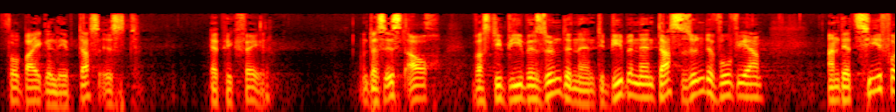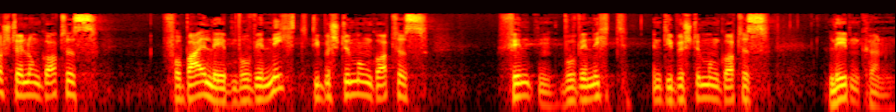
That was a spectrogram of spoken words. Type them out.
vorbeigelebt. Das ist Epic Fail. Und das ist auch, was die Bibel Sünde nennt. Die Bibel nennt das Sünde, wo wir an der Zielvorstellung Gottes vorbeileben, wo wir nicht die Bestimmung Gottes finden, wo wir nicht in die Bestimmung Gottes leben können.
